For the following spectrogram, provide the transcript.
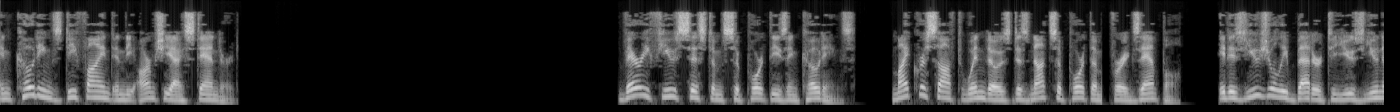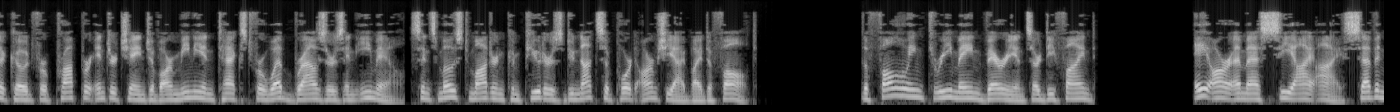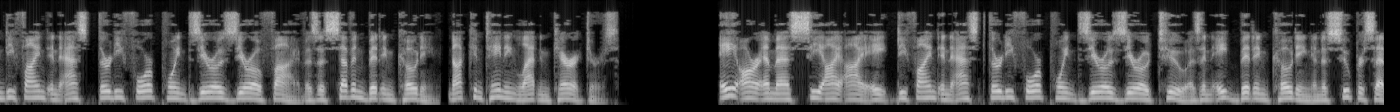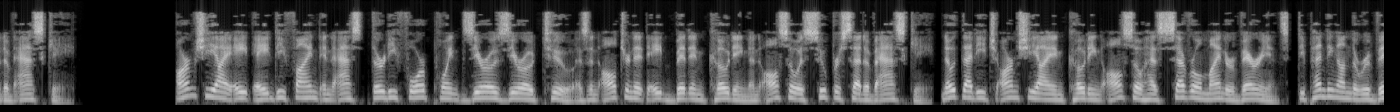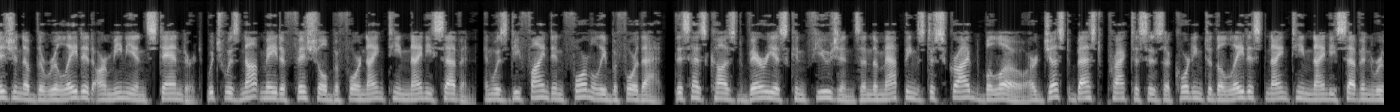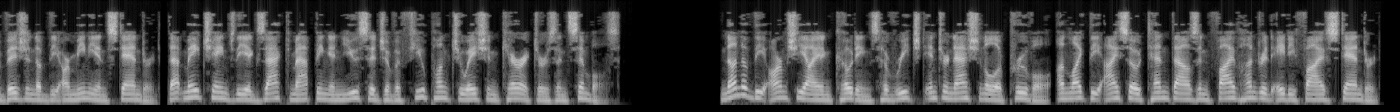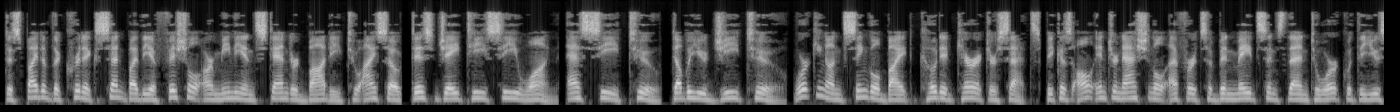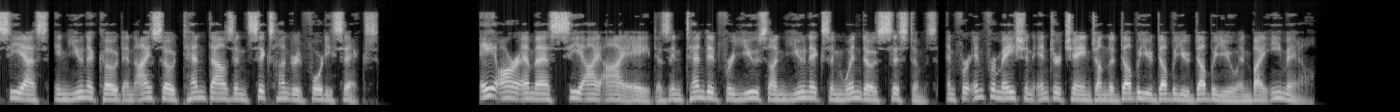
Encodings defined in the ARMSCII standard Very few systems support these encodings. Microsoft Windows does not support them, for example. It is usually better to use Unicode for proper interchange of Armenian text for web browsers and email, since most modern computers do not support ARMSCII by default. The following three main variants are defined ARMSCII 7 defined in AST 34.005 as a 7-bit encoding, not containing Latin characters. ARMSCII 8 defined in AST 34.002 as an 8-bit encoding and a superset of ASCII. ARMSCII 8A defined in AST 34.002 as an alternate 8-bit encoding and also a superset of ASCII. Note that each ARMSCII encoding also has several minor variants, depending on the revision of the related Armenian standard which was not made official before 1997, and was defined informally before that. This has caused various confusions and the mappings described below are just best practices according to the latest 1997 revision of the Armenian standard, that may change the exact mapping and usage of of a few punctuation characters and symbols. None of the ARMSCII encodings have reached international approval unlike the ISO 10585 standard, despite of the critics sent by the official Armenian standard body to ISO, DIS JTC1, SC2, WG2, working on single-byte coded character sets because all international efforts have been made since then to work with the UCS in Unicode and ISO 10646. ARMSCII-8 is intended for use on Unix and Windows systems, and for information interchange on the WWW and by email.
